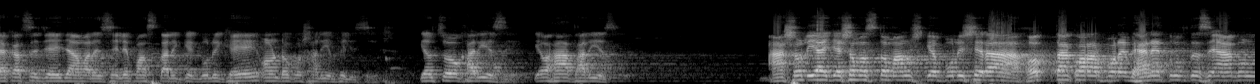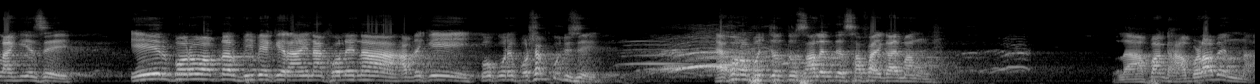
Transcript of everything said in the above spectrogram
দেখাচ্ছে যে এই যে আমার ছেলে পাঁচ তারিখে গুলি খেয়ে অন্ডকোষ হারিয়ে ফেলেছে। কেউ চোখ হারিয়েছে, কেউ হাত হারিয়েছে। আসলিয়ায় যে সমস্ত মানুষকে পুলিশেরা হত্যা করার পরে ভ্যানে তুলতেছে, আগুন লাগিয়েছে, এরপরও আপনার বিবেকের আয়না খোলে না। আপনি কি কুকুরে পোশাক করেছে এখনও পর্যন্ত সালেমদের সাফাই গায় মানুষ। বলে, আপা, ঘাবড়াবেন না।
